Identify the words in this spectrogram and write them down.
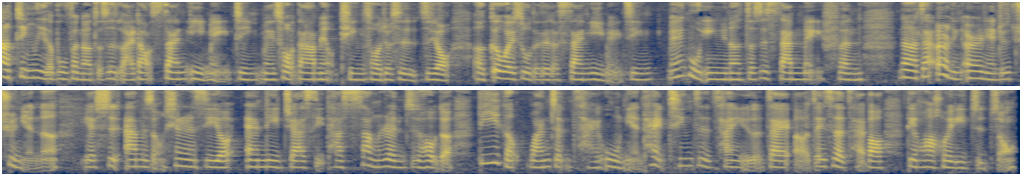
那净利的部分呢，则是来到三亿美金，没错，大家没有听错，就是只有呃个位数的这个三亿美金。每股盈余呢，则是三美分。那在二零二二年，就是去年呢，也是 Amazon 现任 CEO Andy Jassy 他上任之后的第一个完整财务年，他也亲自参与了在呃这次的财报电话会议之中。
